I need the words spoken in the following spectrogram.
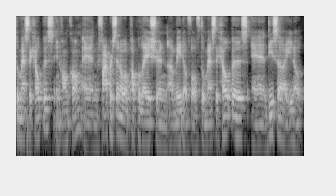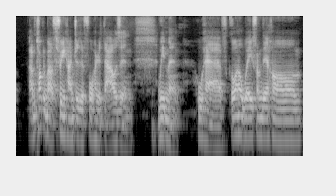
domestic helpers in Hong Kong, and 5% of our population are made up of domestic helpers. And these are, you know, I'm talking about 300 to 400,000 women who have gone away from their home,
